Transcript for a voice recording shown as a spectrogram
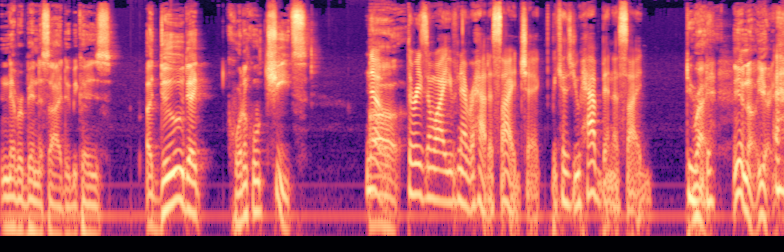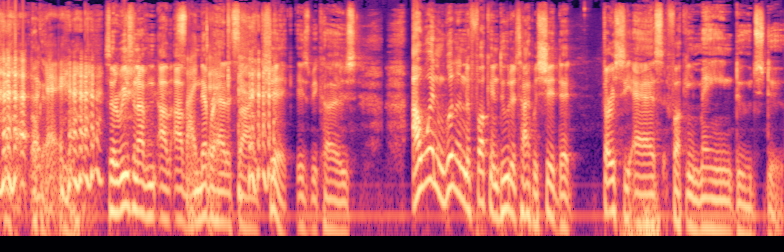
never been a side dude. Because a dude that quote unquote cheats, No, Uh, the reason why you've never had a side chick because you have been a side dude. right? You know, you're right. Okay. Mm. So the reason I've I've, I've never dick. had a side chick is because I wasn't willing to fucking do the type of shit that thirsty ass fucking main dudes do,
